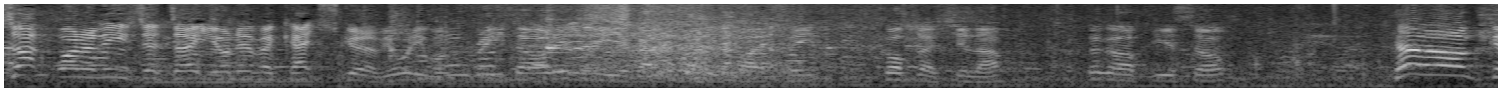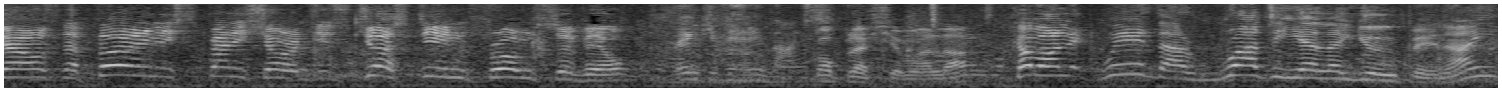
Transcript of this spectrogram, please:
Suck one of these a day, you'll never catch scurvy. What do you want, three, darling? There you go, 25p. God bless you, love. Look after yourself. Come on, girls, the finest Spanish oranges just in from Seville. Thank you very much. God bless you, my love. Come on, where the ruddy hell have you been, eh?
